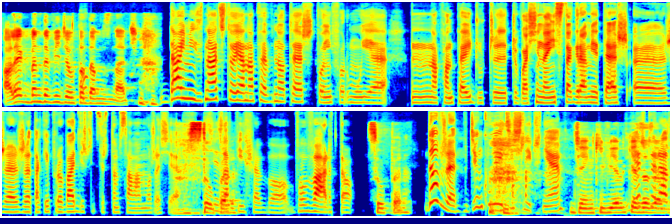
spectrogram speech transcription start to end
Ale jak będę wiedział, to o, dam znać. Daj mi znać, to ja na pewno też poinformuję na fanpage'u, czy, czy właśnie na Instagramie też, e, że, że takie prowadzisz, zresztą sama może się, się zapiszę, bo, bo warto. Super. Dobrze, dziękuję Ci ślicznie. Dzięki wielkie Jeszcze za raz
